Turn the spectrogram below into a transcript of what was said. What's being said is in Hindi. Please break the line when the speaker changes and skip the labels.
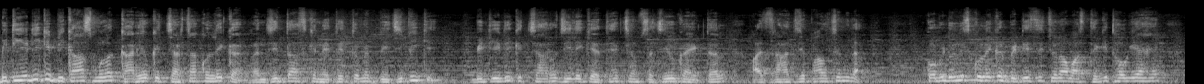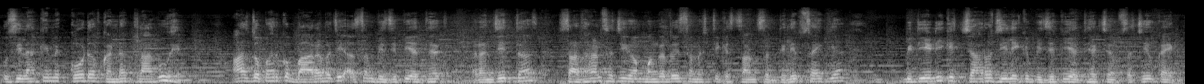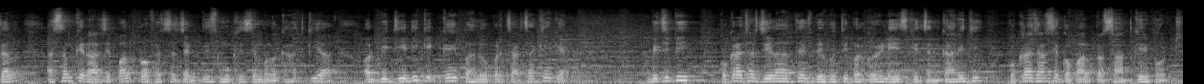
बीटीएडी के विकास मूलक कार्यों की चर्चा को लेकर रंजीत दास के नेतृत्व में बीजेपी के बीटीएडी के चारों ज़िले के अध्यक्ष एवं सचिव का एक दल आज राज्यपाल से मिला। कोविड उन्नीस को लेकर बीटीसी चुनाव स्थगित हो गया है। उस इलाके में कोड ऑफ़ कंडक्ट लागू है। आज दोपहर को 12 बजे असम बीजेपी अध्यक्ष रंजीत दास, साधारण सचिव एवं मंगलदोई समष्टि के सांसद दिलीप सैकिया बीटीएडी के चारों ज़िले के बीजेपी अध्यक्ष एवं सचिव का एक दल, असम के राज्यपाल प्रोफेसर जगदीश मुखी से मुलाकात किया और बीटीएडी के कई पहलुओं पर चर्चा किया गया बीजेपी कोकराझार जिला अध्यक्ष विभूति बरगोई ने इसकी जानकारी दी। कोकराझार से गोपाल प्रसाद की रिपोर्ट।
